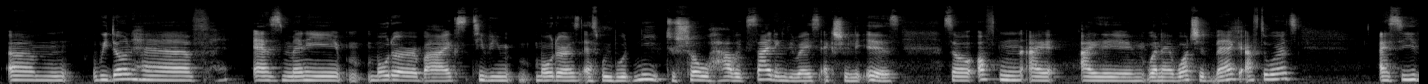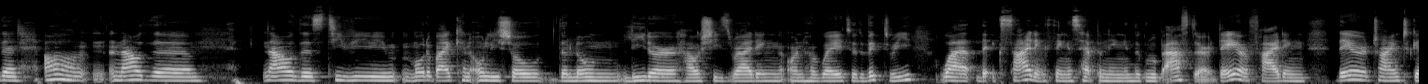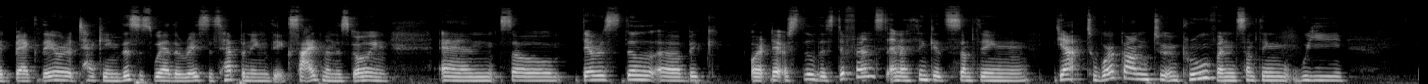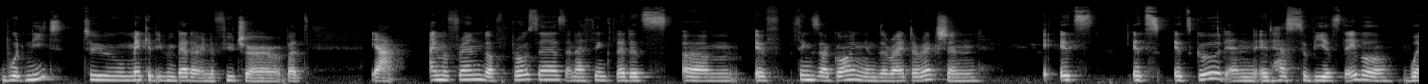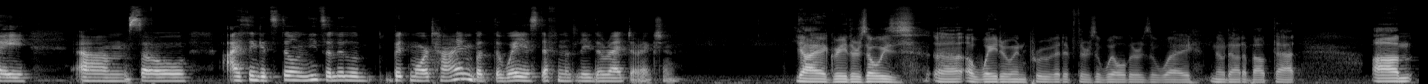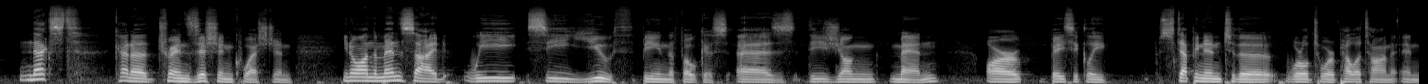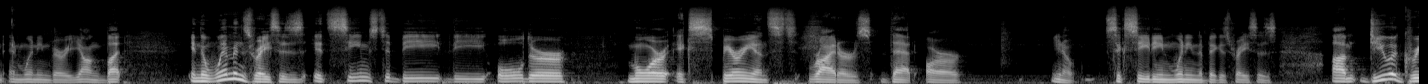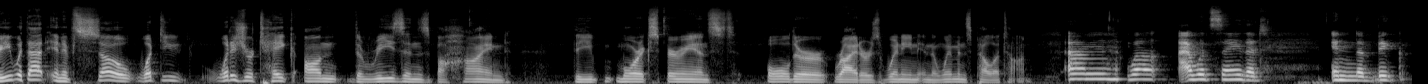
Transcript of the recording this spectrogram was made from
um, we don't have as many motorbikes, TV motors as we would need to show how exciting the race actually is. So often I I when I watch it back afterwards, I see that oh now the now this TV motorbike can only show the lone leader how she's riding on her way to the victory, while the exciting thing is happening in the group after. They are fighting, they are trying to get back, they are attacking. This is where the race is happening, the excitement is going. And so there is still a big, or there is still this difference. And I think it's something, yeah, to work on, to improve, and something we would need to make it even better in the future. But yeah, I'm a friend of process, and I think that it's um, if things are going in the right direction, it's it's it's good, and it has to be a stable way. Um, so I think it still needs a little bit more time, but the way is definitely the right direction. Yeah, I agree. There's always uh, a way to improve it. If there's a will, there's a way. No doubt about that. Um, next, kind of transition question. You know, on the men's side, we see youth being the focus as these young men are basically stepping into the World Tour peloton and, and winning very young. But in the women's races, it seems to be the older, more experienced riders that are, you know, succeeding, winning the biggest races. Um, do you agree with that? And if so, what do you what is your take on the reasons behind the more experienced older riders winning in the women's peloton? Um, well, I would say that in the big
